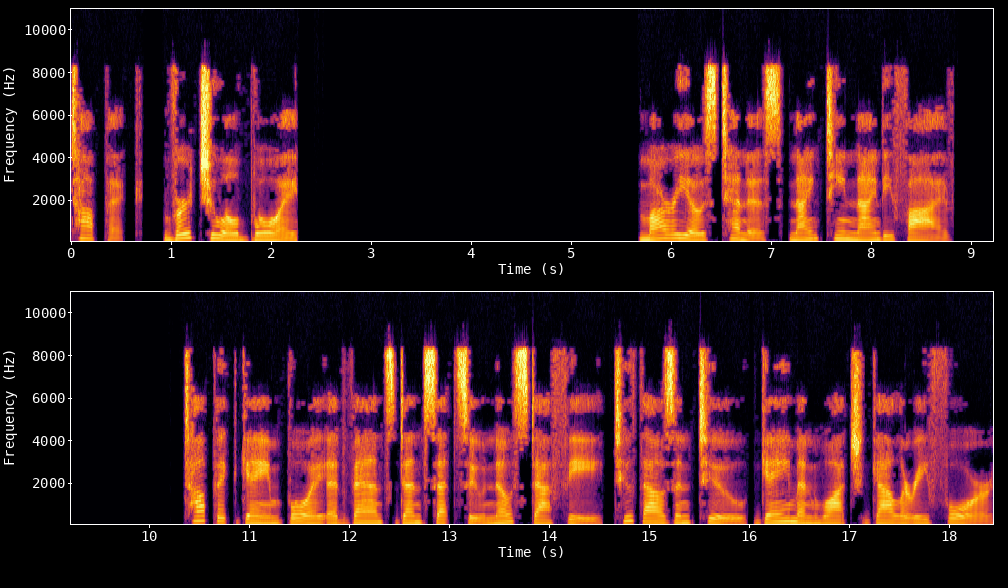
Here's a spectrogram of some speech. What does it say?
Topic Virtual Boy. Mario's Tennis 1995 Topic Game Boy Advance Densetsu no Staffy 2002 Game & Watch Gallery 4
